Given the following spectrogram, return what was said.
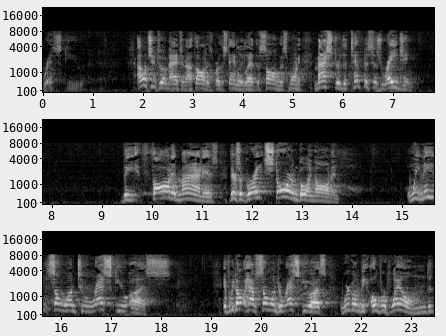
rescue. I want you to imagine, I thought as Brother Stanley led the song this morning, Master, the tempest is raging. The thought in mind is there's a great storm going on and we need someone to rescue us. If we don't have someone to rescue us, we're going to be overwhelmed.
